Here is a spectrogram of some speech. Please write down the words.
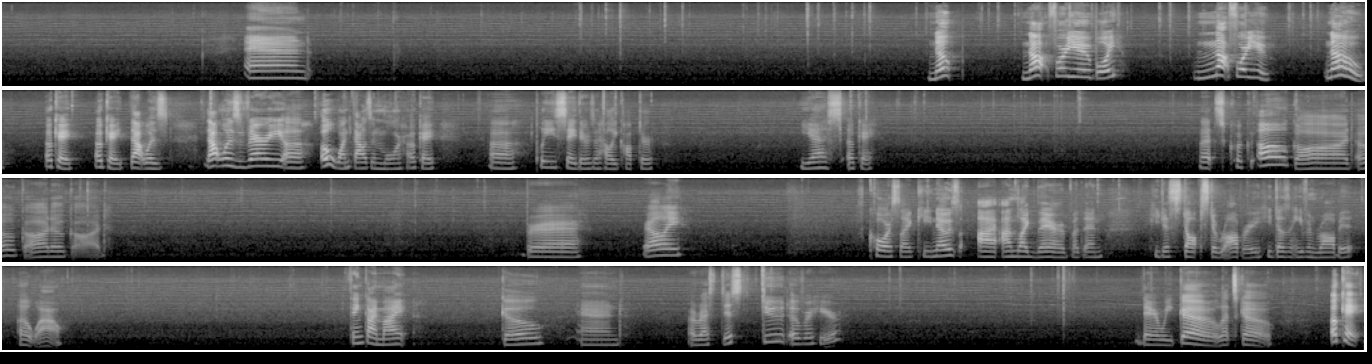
And... Nope. Not for you, boy. Not for you. No. Okay, okay, that was that was very, uh, oh, 1,000 more. Okay. Uh, please say there's a helicopter. Yes, okay. Let's quickly, oh god, oh god, oh god. Bruh. Really? Of course, like he knows I I'm like there, but then he just stops the robbery. He doesn't even rob it. Oh wow. Think I might go and arrest this dude over here. There we go. Let's go. Okay.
